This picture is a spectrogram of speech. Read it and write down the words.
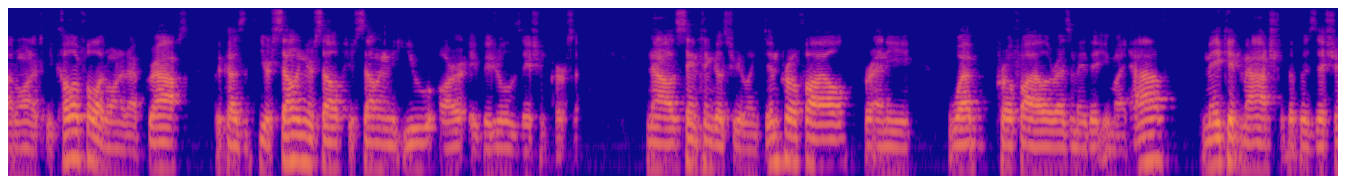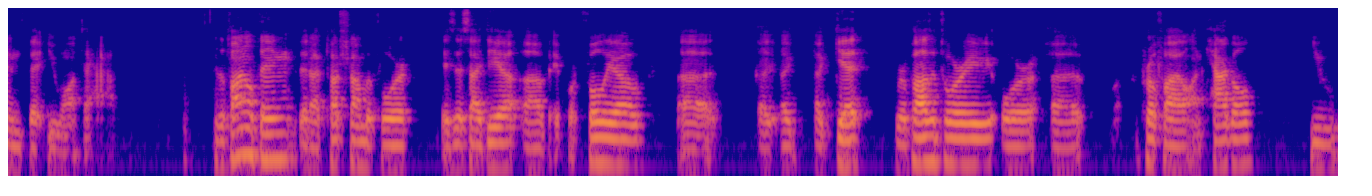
I don't want it to be colorful, I don't want it to have graphs, because you're selling yourself, you're selling that you are a visualization person. Now, the same thing goes for your LinkedIn profile, for any web profile or resume that you might have make it match the positions that you want to have. The final thing that I've touched on before is this idea of a portfolio, uh, a, a, a, Git repository, or a profile on Kaggle. You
